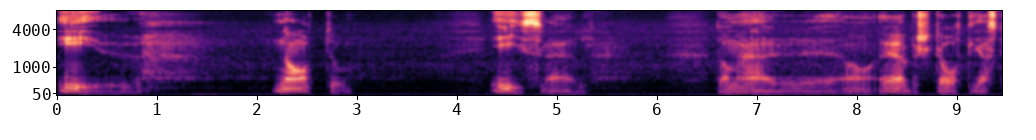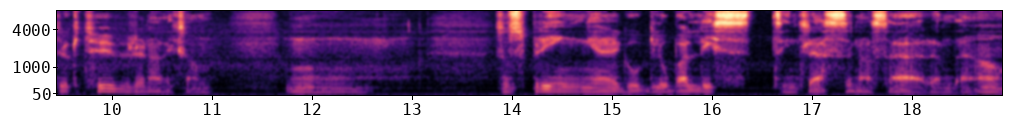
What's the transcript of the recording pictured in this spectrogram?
EU, NATO, Israel, de här eh, ja, överstatliga strukturerna liksom. Mm. Som springer globalistintressenas ärende. Ja.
